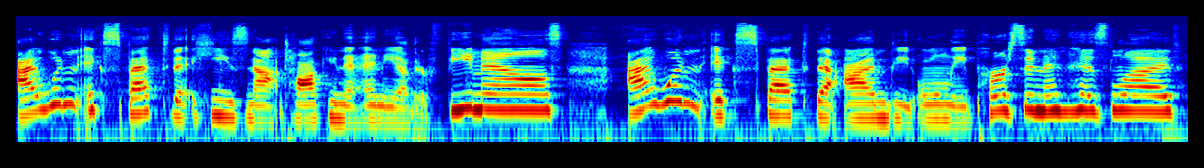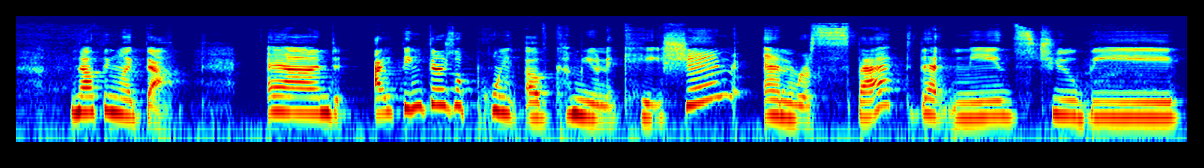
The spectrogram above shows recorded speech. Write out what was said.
I wouldn't expect that he's not talking to any other females. I wouldn't expect that I'm the only person in his life. Nothing like that. And I think there's a point of communication and respect that needs to be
